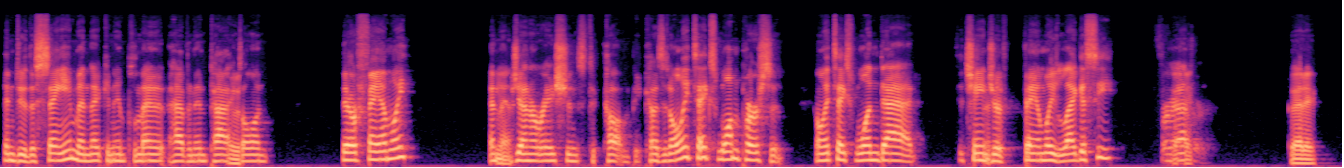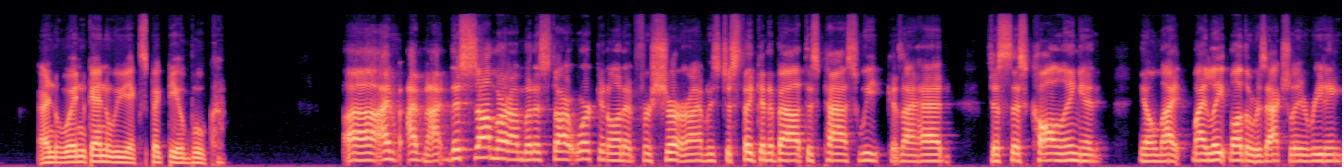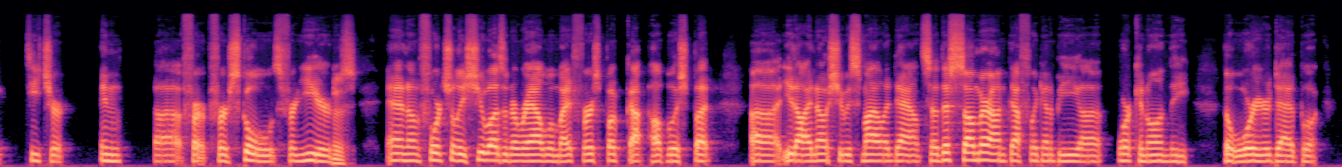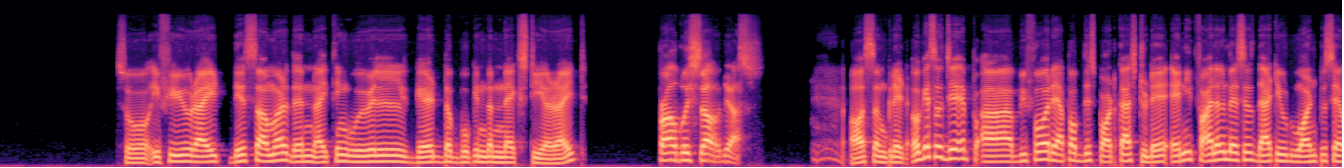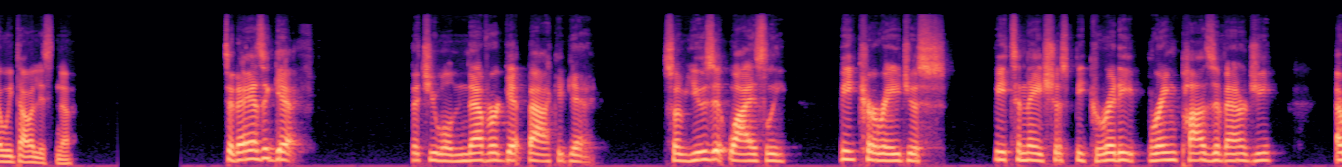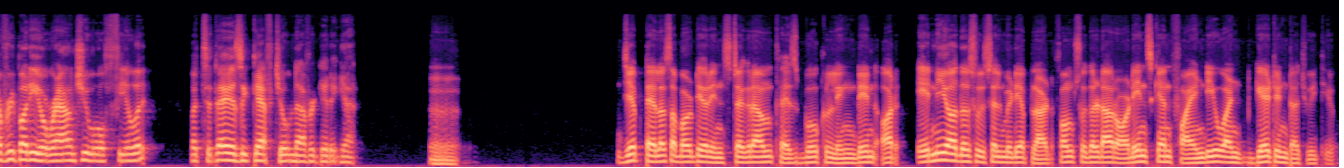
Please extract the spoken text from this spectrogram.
can do the same and they can implement it, have an impact on their family and Yeah. the generations to come because it only takes one person, only takes one dad to change your family legacy forever. correct and when can we expect your book Uh, I've, I've not, this summer, I'm going to start working on it for sure. I was just thinking about this past week because I had just this calling and, you know, my, my late mother was actually a reading teacher in, uh, for, for schools for years. And unfortunately she wasn't around when my first book got published, but, uh, you know, I know she was smiling down. So this summer, I'm definitely going to be, uh, working on the, the Warrior Dad book. so if you write this summer then i think we will get the book in the next year right Probably so. Yes. Awesome, great. Okay, so Jay, uh, before wrap up this podcast today, any final message that you'd want to share with our listener? today is a gift that you will never get back again. So use it wisely, be courageous, be tenacious, be gritty, bring positive energy. Everybody around you will feel it, but today is a gift you'll never get again. Jeb, tell us about your Instagram, Facebook, LinkedIn, or any other social media platform so that our audience can find you and get in touch with you.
